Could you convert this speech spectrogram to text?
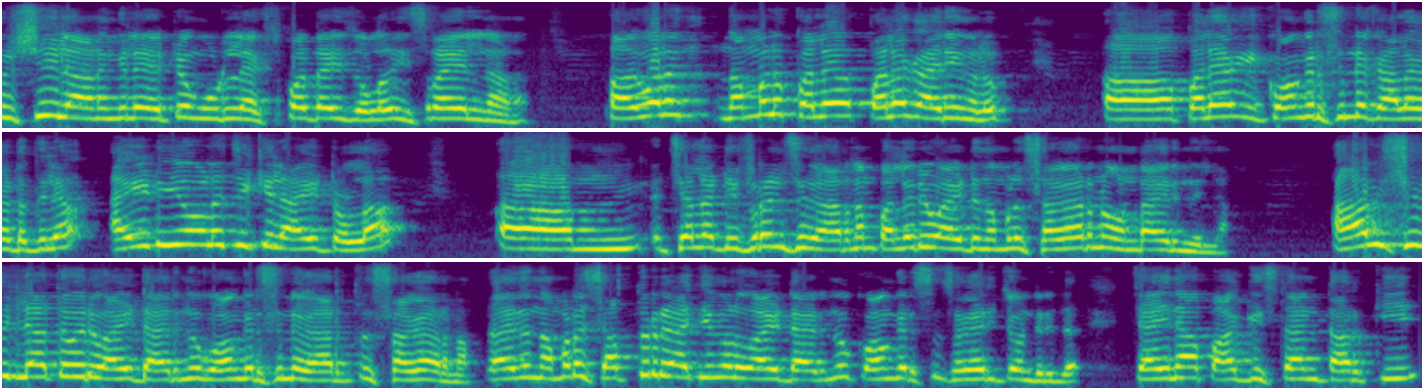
കൃഷിയിലാണെങ്കിൽ ഏറ്റവും കൂടുതൽ എക്സ്പെർട്ടൈസ് ഉള്ളത് ഇസ്രായേലിനാണ്. അതുപോലെ നമ്മൾ പല പല കാര്യങ്ങളും പല കോൺഗ്രസിന്റെ കാലഘട്ടത്തിൽ ആം, ചില ഡിഫറൻസ് കാരണം പലരുമായിട്ട് നമ്മൾ സഹകരണം ഉണ്ടായിരുന്നില്ല. ആവശ്യമില്ലാത്തവരുമായിട്ടായിരുന്നു കോൺഗ്രസിന്റെ കാലത്ത് സഹകരണം. അതായത് നമ്മുടെ ശത്രു രാജ്യങ്ങളുമായിട്ടായിരുന്നു കോൺഗ്രസ് സഹകരിച്ചുകൊണ്ടിരുന്നത്. ചൈന പാകിസ്ഥാൻ ടർക്കി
